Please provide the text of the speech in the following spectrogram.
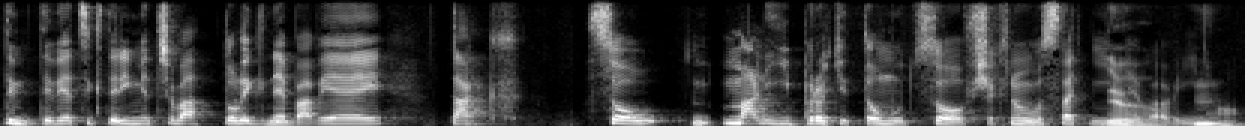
ty, ty věci, které mě třeba tolik nebaví, tak jsou malí proti tomu, co všechno ostatní jo. mě baví. Hmm. No.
